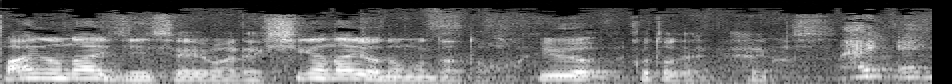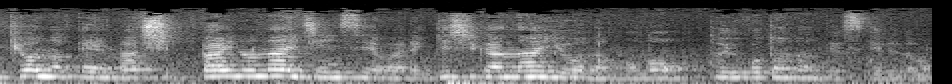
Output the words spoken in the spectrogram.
敗のない人生は歴史がないようなもんだということであります。はいえ今日のテーマ失敗のない人生は歴史がないようなものということなんですけれども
